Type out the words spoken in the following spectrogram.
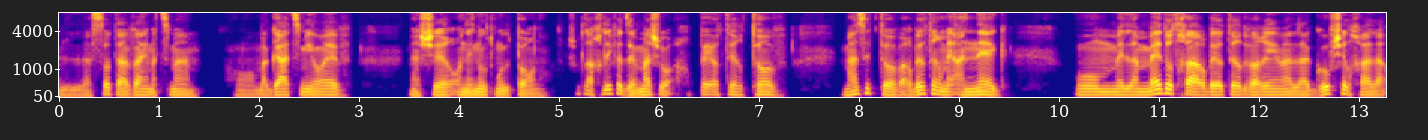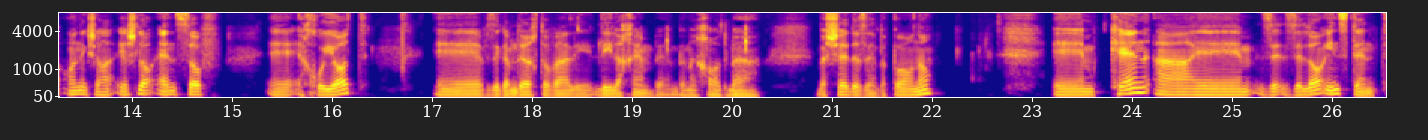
לעשות אהבה עם עצמם או מגע עצמי אוהב מאשר אוננות מול פורנו. פשוט להחליף את זה במשהו הרבה יותר טוב. מה זה טוב? הרבה יותר מענג. הוא מלמד אותך הרבה יותר דברים על הגוף שלך על העונג שלך יש לו אין סוף אה, איכויות אה, וזה גם דרך טובה לי, להילחם במרכאות בשד הזה בפורנו. אה, כן אה, זה, זה לא אינסטנט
